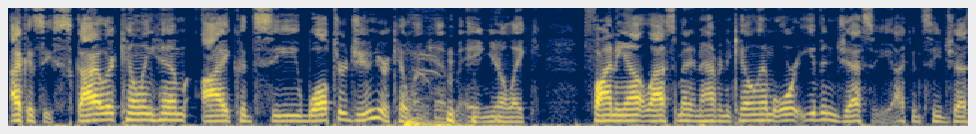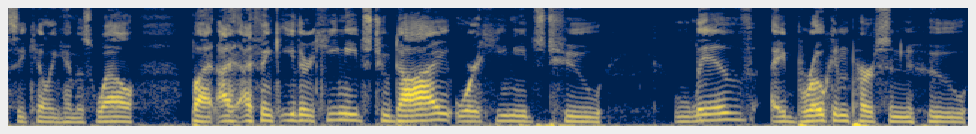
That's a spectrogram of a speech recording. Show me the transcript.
I could see Skyler killing him. I could see Walter Jr. killing him. and, you know, like finding out last minute and having to kill him, or even Jesse. I can see Jesse killing him as well. But I, I think either he needs to die or he needs to live a broken person who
